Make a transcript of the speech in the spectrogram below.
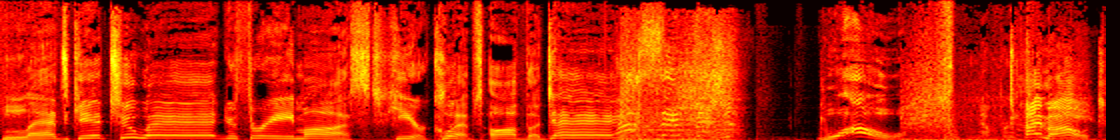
Let's get to it. Your three must hear clips of the day. Whoa. Number I'm out.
